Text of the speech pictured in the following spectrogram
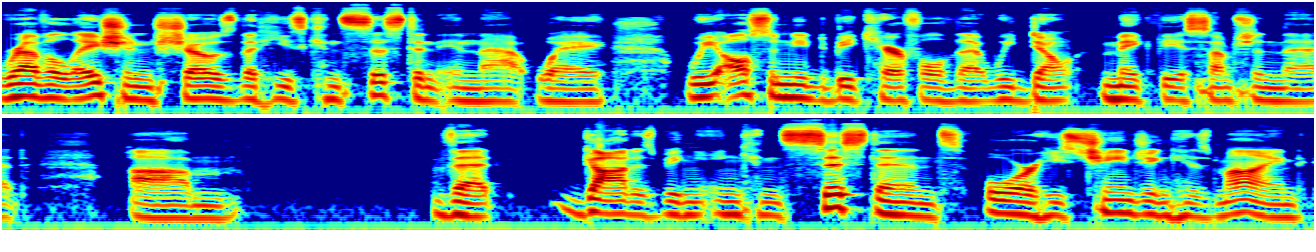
revelation shows that he's consistent in that way, we also need to be careful that we don't make the assumption that um, that God is being inconsistent or he's changing his mind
